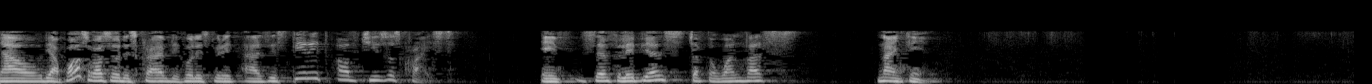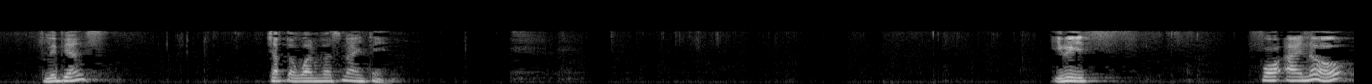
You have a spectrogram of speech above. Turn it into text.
Now, the apostle also described the Holy Spirit as the Spirit of Jesus Christ in St. Philippians chapter 1, verse 19. Philippians chapter 1, verse 19. He reads, For I know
